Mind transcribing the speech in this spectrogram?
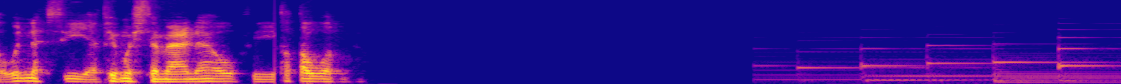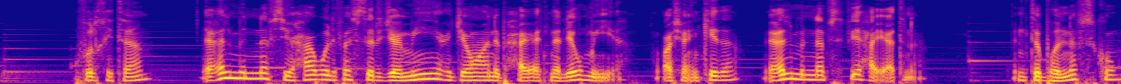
والنفسية في مجتمعنا وفي تطورنا وفي الختام علم النفس يحاول يفسر جميع جوانب حياتنا اليومية وعشان كذا علم النفس في حياتنا. انتبهوا لنفسكم.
